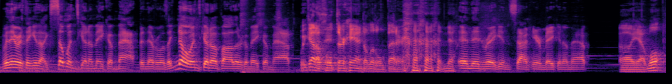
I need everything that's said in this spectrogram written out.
when they were thinking like someone's gonna make a map, and everyone's like, no one's gonna bother to make a map. We gotta And hold then- their hand a little better. no. And then Reagan's down here making a map. Oh yeah. Well,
